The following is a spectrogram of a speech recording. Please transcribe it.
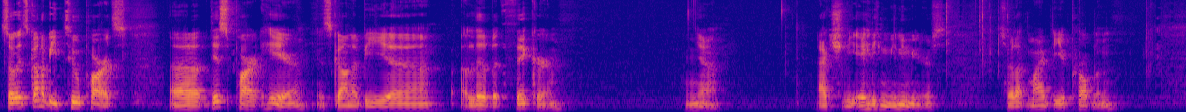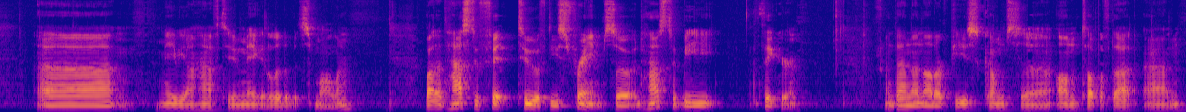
So it's gonna be two parts. Uh, this part here is gonna be uh, a little bit thicker. Yeah, actually 80 millimeters so that might be a problem. Uh, maybe I have to make it a little bit smaller. But it has to fit two of these frames so it has to be thicker. And then another piece comes uh, on top of that and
